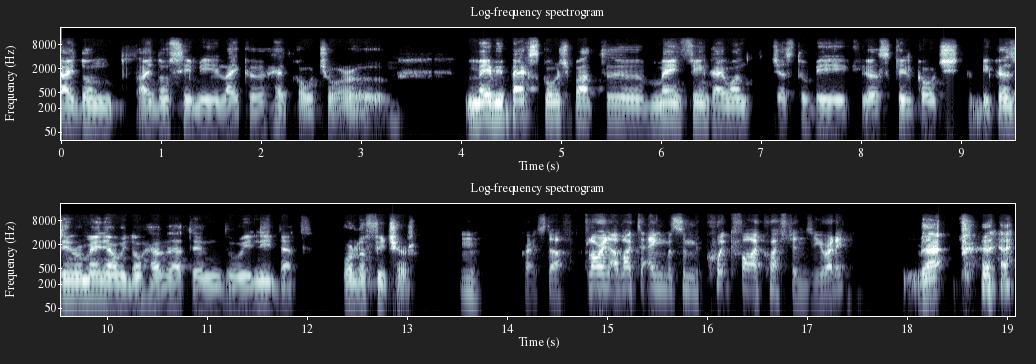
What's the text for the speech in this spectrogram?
I don't I don't see me like a head coach or uh, maybe backs coach, but uh, main thing I want just to be a skill coach because in Romania we don't have that and we need that for the future. Mm, great stuff. Florian, I'd like to end with some quick fire questions. Are you ready? That.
